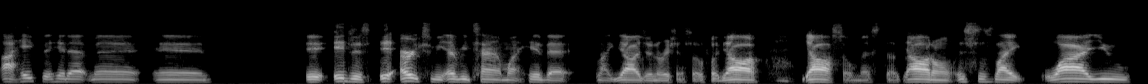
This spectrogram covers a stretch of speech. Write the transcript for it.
I hate to hear that, man, and it it just it irks me every time I hear that like y'all generation so for y'all y'all so messed up. Y'all don't. It's just like why are you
